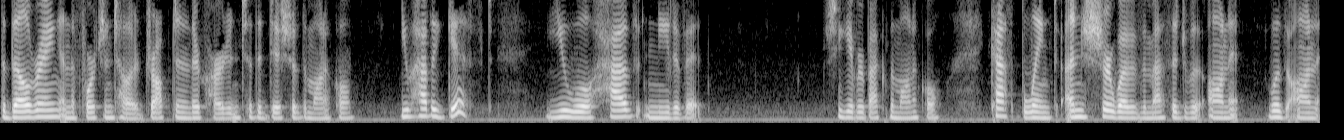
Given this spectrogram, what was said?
the bell rang, and the fortune teller dropped another card into the dish of the monocle. You have a gift. You will have need of it. She gave her back the monocle. Cass blinked, unsure whether the message was on it was on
